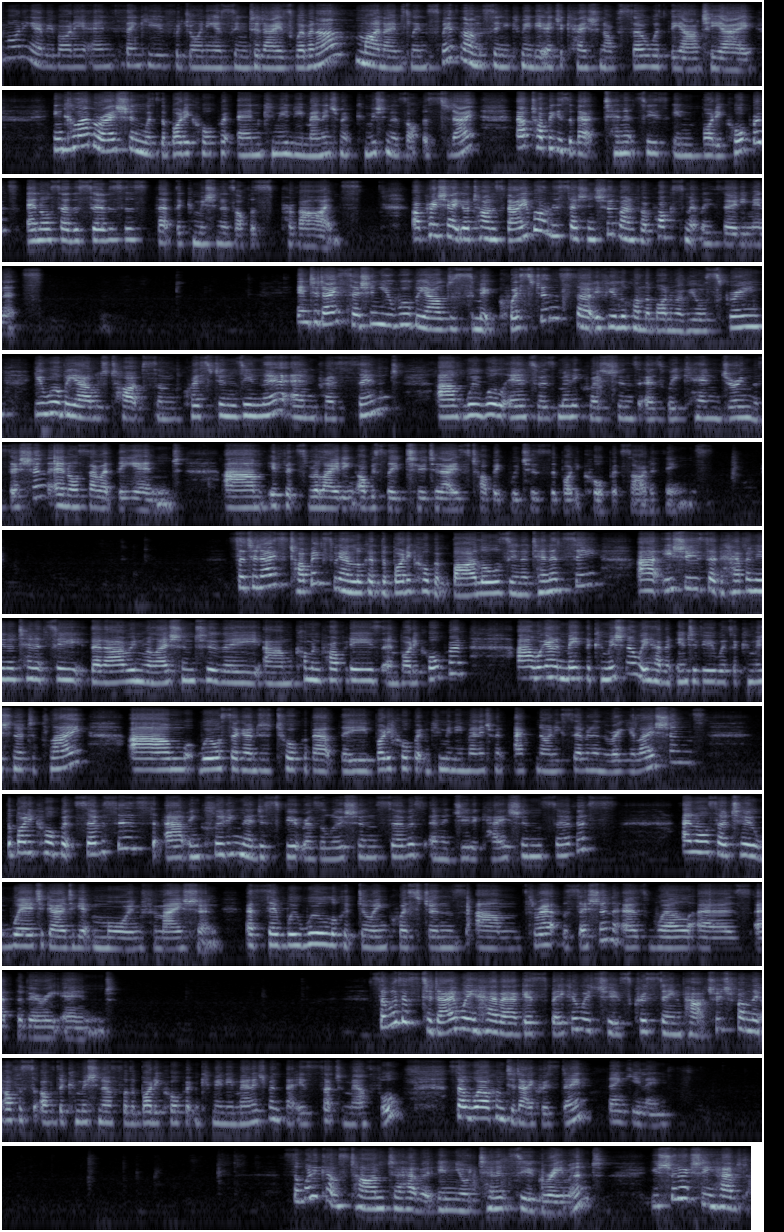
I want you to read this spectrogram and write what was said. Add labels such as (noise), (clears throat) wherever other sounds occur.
Good morning everybody and thank you for joining us in today's webinar. My name's Lynn Smith and I'm the Senior Community Education Officer with the RTA. In collaboration with the Body Corporate and Community Management Commissioner's Office today, our topic is about tenancies in body corporates and also the services that the Commissioner's Office provides. I appreciate your time is valuable and this session should run for approximately 30 minutes. In today's session you will be able to submit questions so if you look on the bottom of your screen you will be able to type some questions in there and press send. Um, we will answer as many questions as we can during the session and also at the end um, if it's relating obviously to today's topic which is the body corporate side of things. So today's topics we're going to look at the body corporate bylaws in a tenancy uh, issues that happen in a tenancy that are in relation to the um, common properties and body corporate. Uh, we're going to meet the Commissioner. We have an interview with the Commissioner to play. Um, we're also going to talk about the Body Corporate and Community Management Act 97 and the regulations, the Body Corporate Services, uh, including their dispute resolution service and adjudication service, and also to where to go to get more information. As said, we will look at doing questions um, throughout the session as well as at the very end. So with us today we have our guest speaker which is Christine Partridge from the Office of the Commissioner for the Body Corporate and Community Management. That is such a mouthful. So welcome today Christine. Thank you Lynn. So when it comes time to have it in your tenancy agreement, you should actually have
